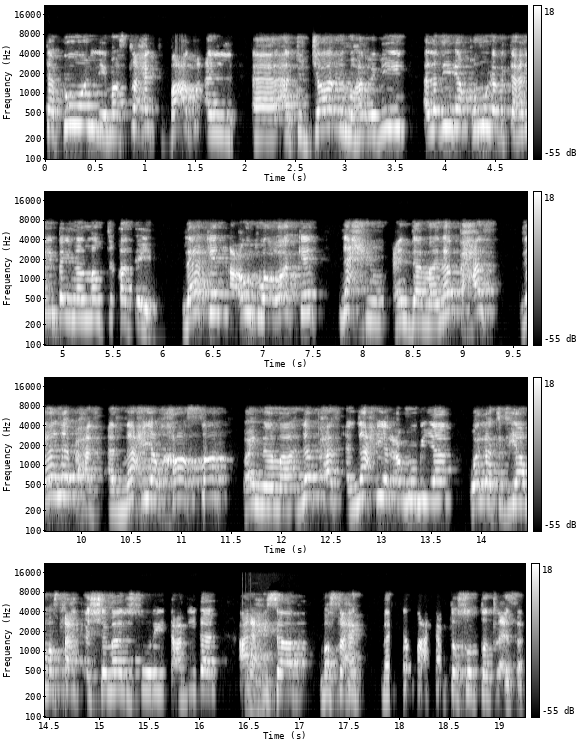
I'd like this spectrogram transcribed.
تكون لمصلحة بعض آه، التجار المهربين الذين يقومون بالتهريب بين المنطقتين. لكن أعود وأؤكد نحن عندما نبحث لا نبحث الناحية الخاصة وإنما نبحث الناحية العمومية والتي فيها مصلحة الشمال السوري تحديدا على نعم. حساب مصلحة من يقع تحت سلطة الأسد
